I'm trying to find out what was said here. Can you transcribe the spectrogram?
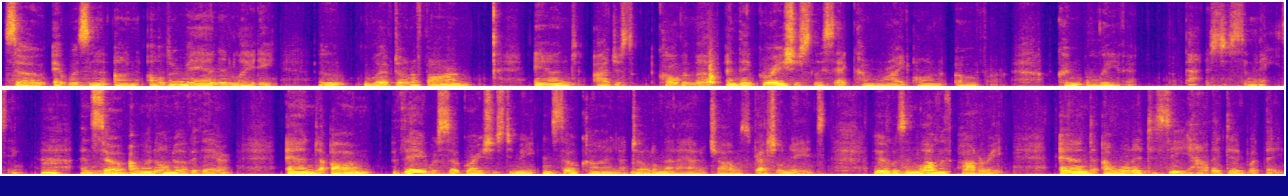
So it was an, an older man and lady who lived on a farm, and I just called them up, and they graciously said, "Come right on over." I couldn't believe it. But that is just amazing. Hmm. And so I went on over there, and um, they were so gracious to me and so kind. I told hmm. them that I had a child with special needs who was in love with pottery, and I wanted to see how they did what they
